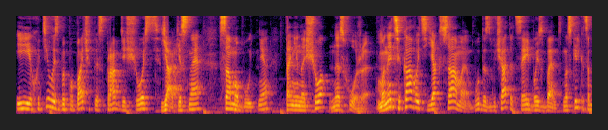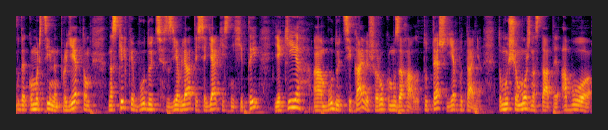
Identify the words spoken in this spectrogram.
І хотілося би побачити справді щось якісне, самобутнє. Та ні на що не схоже. Мене цікавить, як саме буде звучати цей бойсбенд, наскільки це буде комерційним проєктом, наскільки будуть з'являтися якісні хіти, які а, будуть цікаві широкому загалу. Тут теж є питання, тому що можна стати або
